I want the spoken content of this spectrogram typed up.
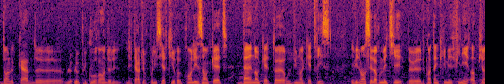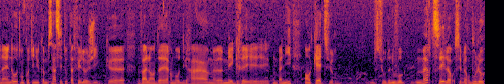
dans le cadre de, le, le, plus courant de littérature policière qui reprend les enquêtes d'un enquêteur ou d'une enquêtrice, Évidemment, c'est leur métier. Quand un crime est fini, hop, il y en a un autre, on continue comme ça. C'est tout à fait logique que Valander, Maud Graham, euh, Maigret et compagnie enquêtent sur, sur de nouveaux meurtres. C'est leur, leur boulot.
